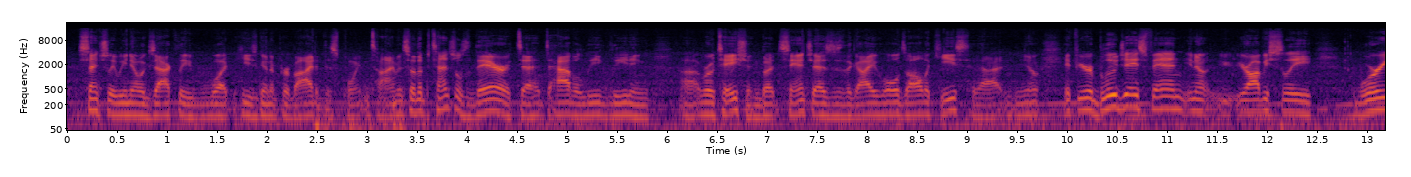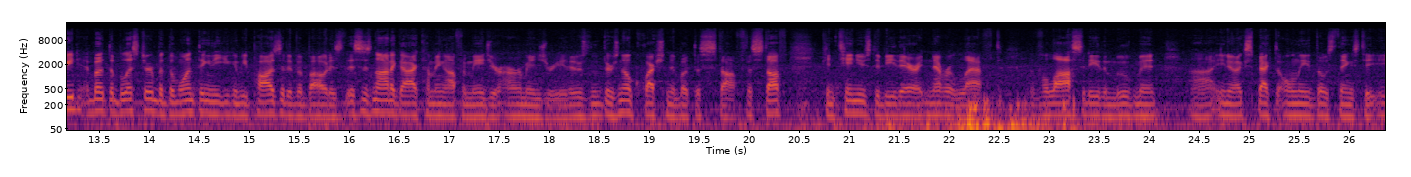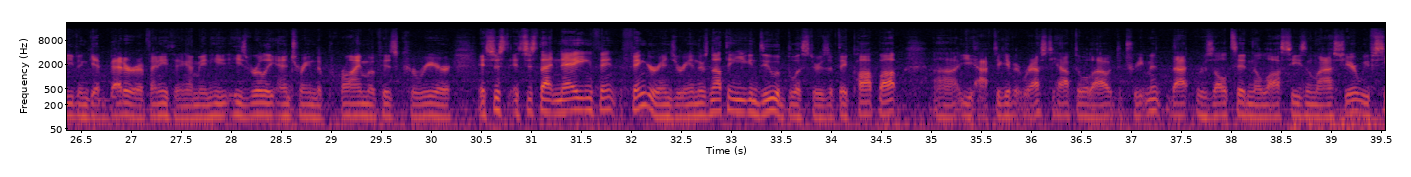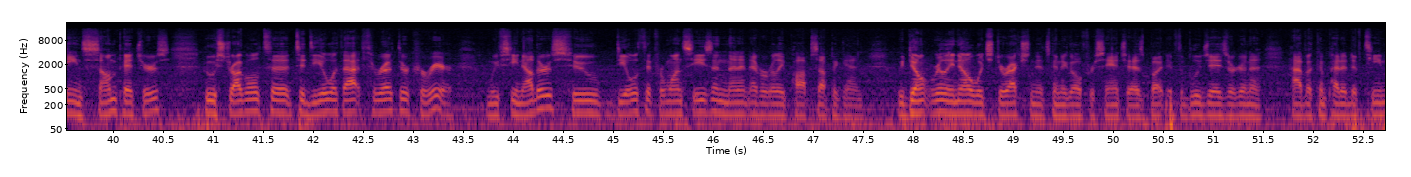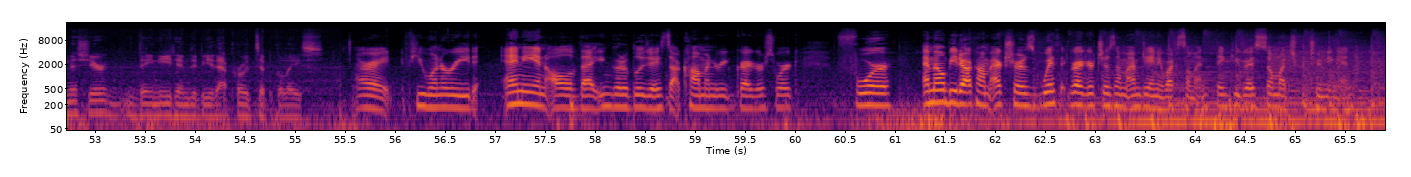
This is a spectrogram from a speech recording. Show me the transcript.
essentially, we know exactly what he's going to provide at this point in time, and so the potential's there to, to have a league leading uh, rotation. But Sanchez is the guy who holds all the keys to that. And, you know, if you're a Blue Jays fan, you know, you're obviously worried about the blister, but the one thing that you can be positive about is this is not a guy coming off a major arm injury. There's there's no question about the stuff. The stuff continues to be there. It never left The velocity, the movement. Uh, you know, expect only those things to even get better, if anything. I mean, he, he's really entering the prime of his career. It's just it's just that nagging fin- finger injury, and there's nothing you can do with blisters. If they pop up, uh, you have to give it rest. You have to allow it to treatment. That resulted in a lost season last year. We've seen some pitchers who struggle to, to deal with that throughout their career. We've seen others who deal with it for one season, then it never really pops up again. We don't really know which direction it's going to go for Sanchez, but if the Blue Jays are going to have a competitive team this year, they need him to be prototypical ace. All right. If you want to read any and all of that, you can go to bluejays.com and read Gregor's work. For MLB.com extras with Gregor Chisholm, I'm Danny Wexelman. Thank you guys so much for tuning in.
